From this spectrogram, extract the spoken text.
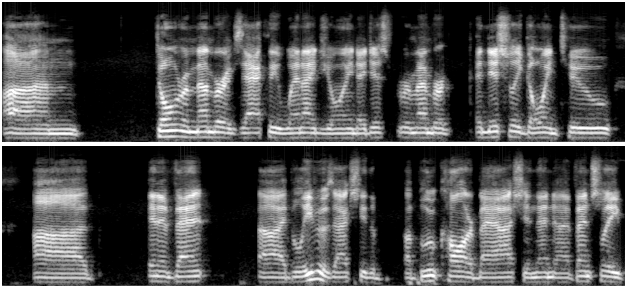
Um, don't remember exactly when I joined. I just remember initially going to uh, an event. Uh, I believe it was actually the a blue collar bash, and then eventually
